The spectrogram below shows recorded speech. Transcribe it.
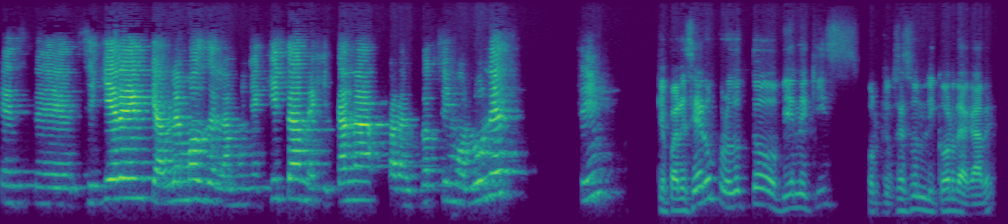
este, si quieren que hablemos de la muñequita mexicana para el próximo lunes, ¿sí? Que pareciera un producto bien X, porque pues, es un licor de agave,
